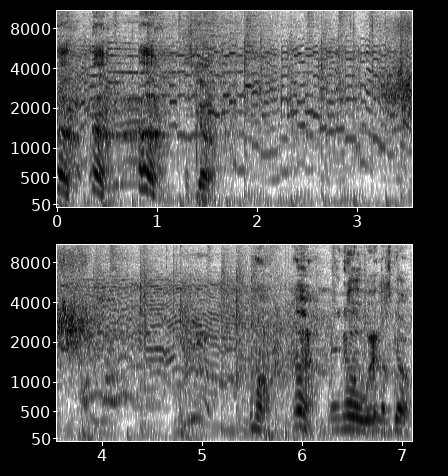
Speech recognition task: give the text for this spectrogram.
Uh, uh. Let's go. Come on. Uh, ain't no way. Let's go.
